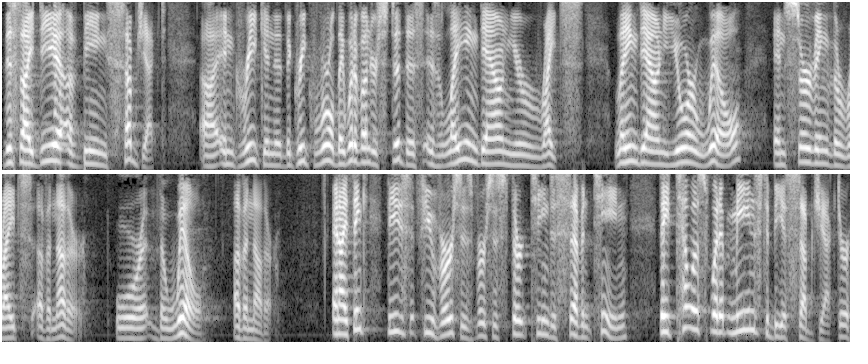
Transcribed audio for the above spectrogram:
This idea of being subject uh, in Greek, in the, the Greek world, they would have understood this as laying down your rights, laying down your will and serving the rights of another or the will of another. And I think these few verses, verses 13 to 17, they tell us what it means to be a subject or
